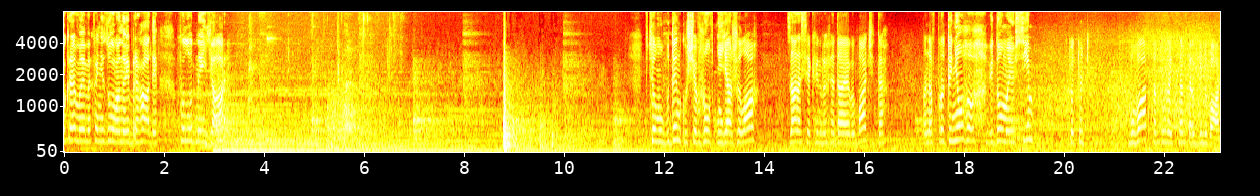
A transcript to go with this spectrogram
окремої механізованої бригади Холодний Яр. В цьому будинку ще в жовтні я жила. Зараз як він виглядає, ви бачите. А навпроти нього відомий усім, хто тут бував, торговий центр Бульвар.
